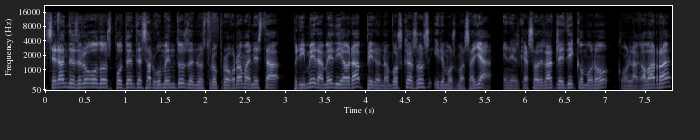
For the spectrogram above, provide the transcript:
serán desde luego dos potentes argumentos de nuestro programa en esta primera media hora, pero en ambos casos iremos más allá. En el caso del Athletic, como no, con la Gabarra,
